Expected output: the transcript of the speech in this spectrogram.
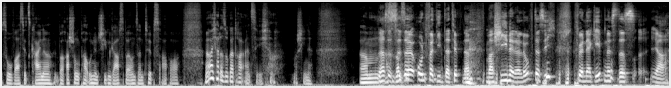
so war es jetzt keine Überraschung, ein paar Unentschieden gab es bei unseren Tipps, aber ja, ich hatte sogar 3-1, sehe ich. Ha, Maschine. Ähm, Das ist, ein unverdienter Tipp, ne? Maschine, da lobt er sich für ein Ergebnis, das, äh, ja,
